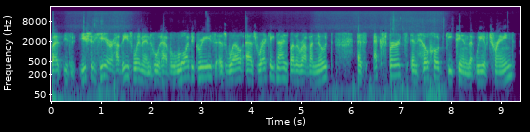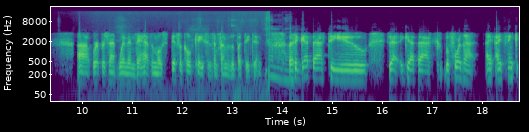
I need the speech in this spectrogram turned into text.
but you should hear how these women who have law degrees as well as recognized by the Rabbanut as experts in Hilchot Gitin that we have trained. Uh, represent women. They have the most difficult cases in front of the Batei Din. Oh but to get back to you, get back before that, I, I think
